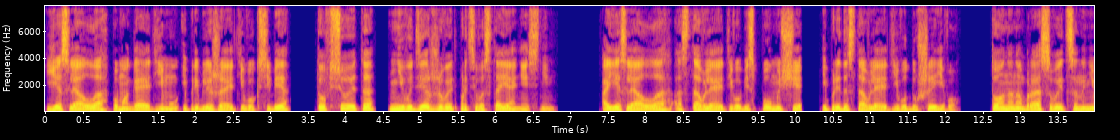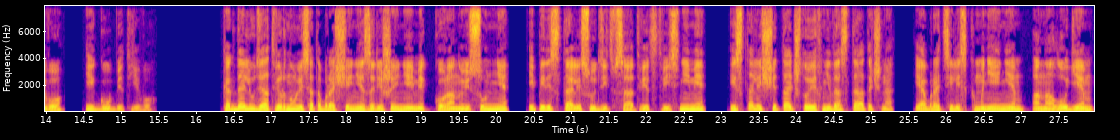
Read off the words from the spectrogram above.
Если Аллах помогает ему и приближает его к себе, то все это не выдерживает противостояния с ним. А если Аллах оставляет его без помощи и предоставляет его душе его, то она набрасывается на него и губит его. Когда люди отвернулись от обращения за решениями к Корану и Сунне и перестали судить в соответствии с ними, и стали считать, что их недостаточно, и обратились к мнениям, аналогиям,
